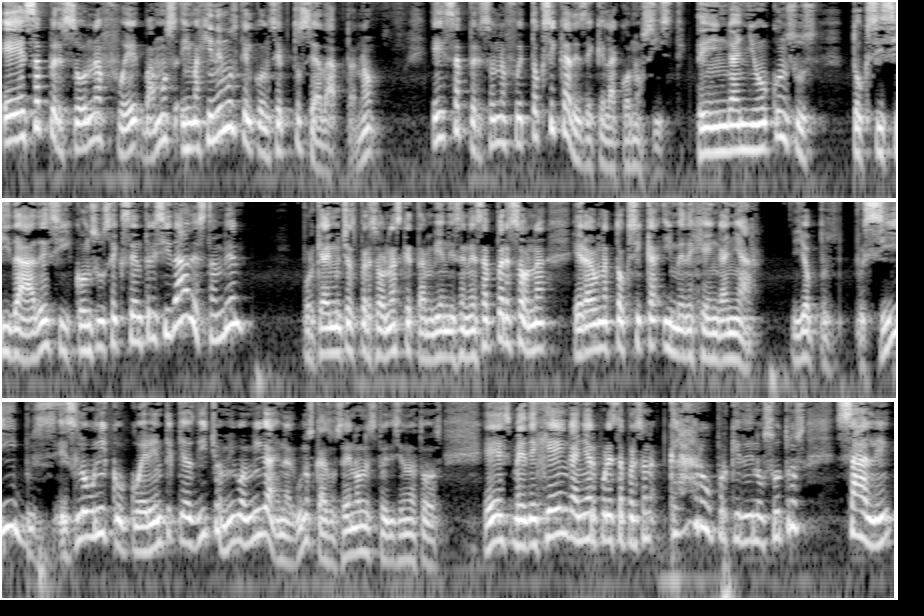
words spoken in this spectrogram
Esa persona fue, vamos, imaginemos que el concepto se adapta, ¿no? Esa persona fue tóxica desde que la conociste. Te engañó con sus toxicidades y con sus excentricidades también. Porque hay muchas personas que también dicen, esa persona era una tóxica y me dejé engañar. Y yo, pues, pues sí, pues es lo único coherente que has dicho, amigo, amiga. En algunos casos, ¿eh? no le estoy diciendo a todos. Es, me dejé engañar por esta persona. Claro, porque de nosotros sale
